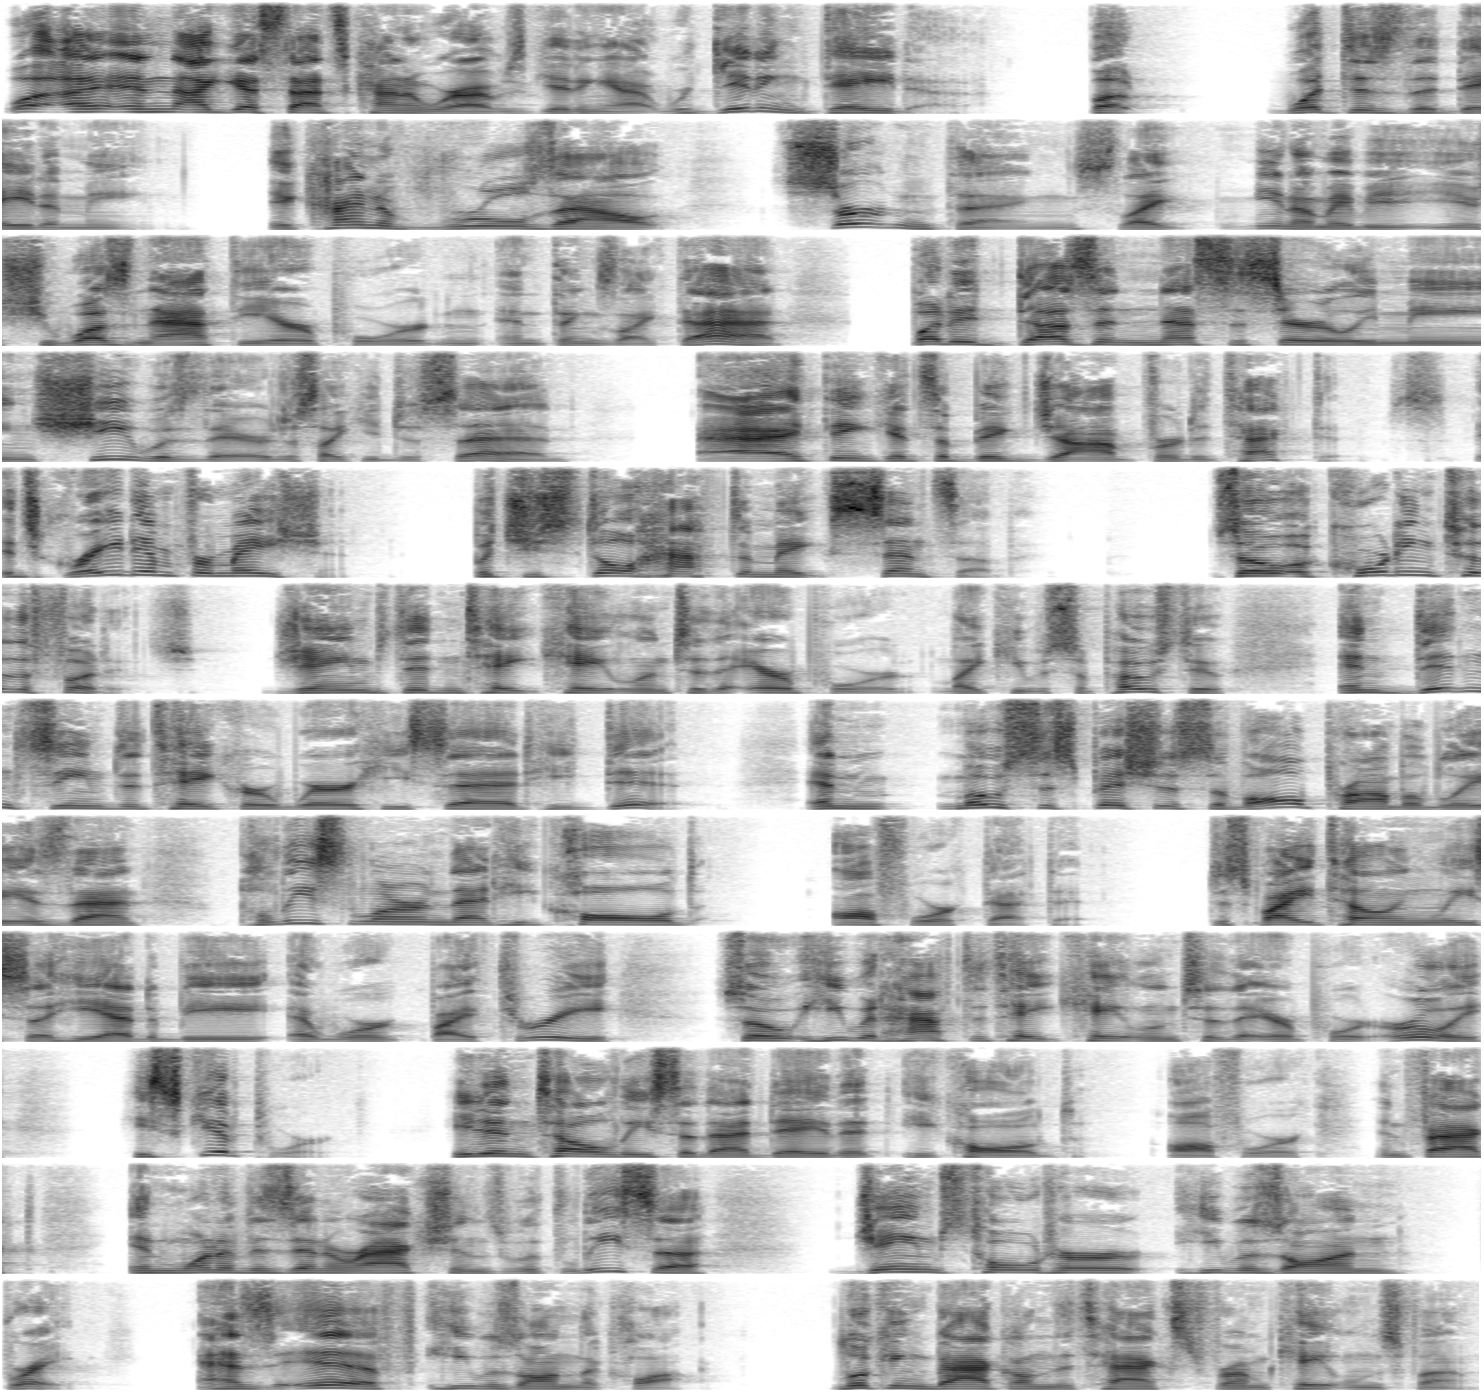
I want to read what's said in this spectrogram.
Well, and I guess that's kind of where I was getting at. We're getting data, but what does the data mean? It kind of rules out certain things, like, you know, maybe you know, she wasn't at the airport and, and things like that, but it doesn't necessarily mean she was there, just like you just said. I think it's a big job for detectives. It's great information, but you still have to make sense of it. So, according to the footage, James didn't take Katelin to the airport like he was supposed to and didn't seem to take her where he said he did. And most suspicious of all, probably, is that police learned that he called off work that day, despite telling Lisa he had to be at work by three. So he would have to take Katelin to the airport early. He skipped work. He didn't tell Lisa that day that he called off work. In fact, in one of his interactions with Lisa, James told her he was on break, as if he was on the clock. Looking back on the text from Katelin's phone,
